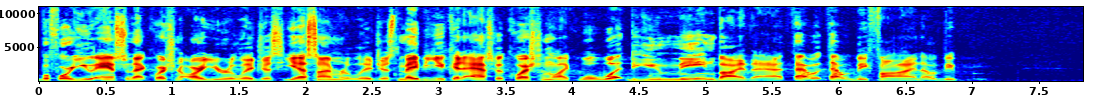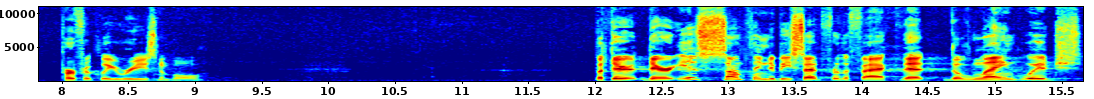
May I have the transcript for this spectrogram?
before you answer that question, are you religious? Yes, I'm religious. Maybe you could ask a question like, well, what do you mean by that? That, w- that would be fine. That would be perfectly reasonable. But there, there is something to be said for the fact that the language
